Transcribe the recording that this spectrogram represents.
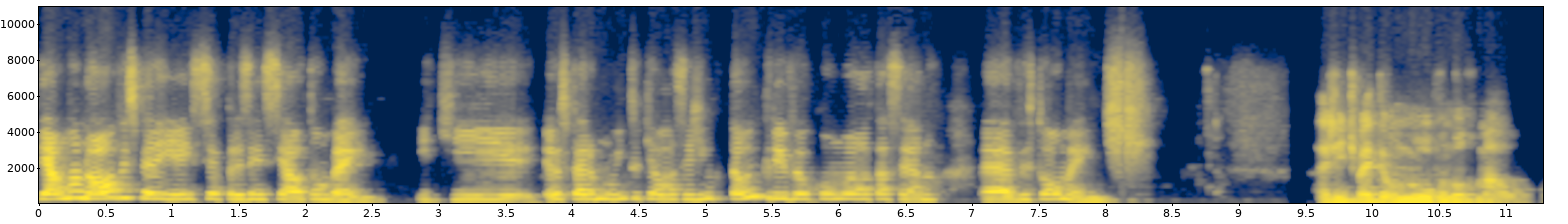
criar uma nova experiência presencial também. E que eu espero muito que ela seja tão incrível como ela está sendo é, virtualmente a gente vai ter um novo normal,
